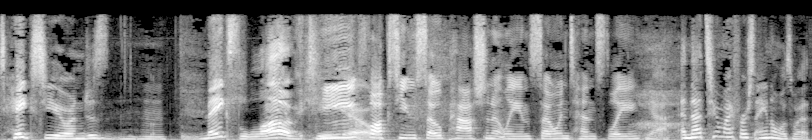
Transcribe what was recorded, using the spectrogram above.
takes you and just makes love to Mm-hmm. He fucks you so passionately and so intensely. Yeah, and that's who my first anal was with.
